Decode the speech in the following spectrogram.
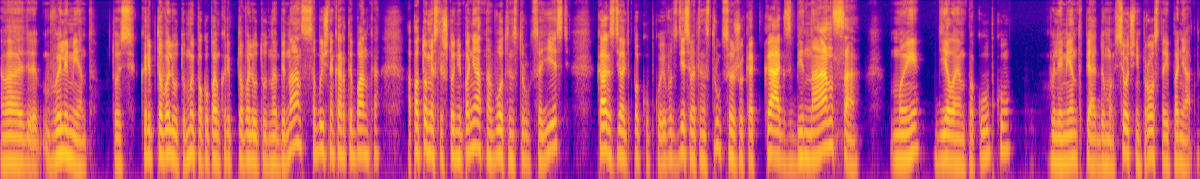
э, в элемент. То есть криптовалюту. Мы покупаем криптовалюту на Binance с обычной карты банка. А потом, если что непонятно, вот инструкция есть, как сделать покупку. И вот здесь в этой инструкции уже как, как с Binance мы делаем покупку в элемент 5. Думаю, все очень просто и понятно.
